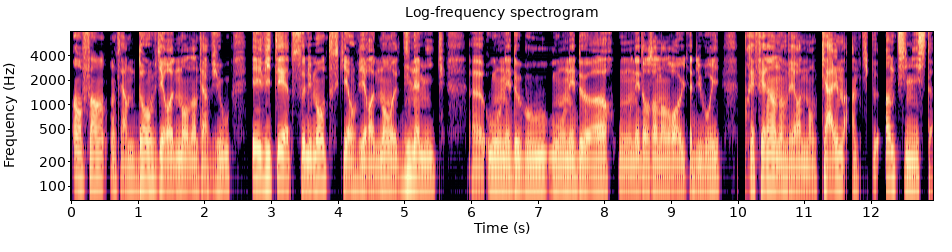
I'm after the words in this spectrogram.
Enfin, en termes d'environnement d'interview, évitez absolument tout ce qui est environnement euh, dynamique, euh, où on est debout, où on est dehors, où on est dans un endroit où il y a du bruit. Préférez un environnement calme, un petit peu intimiste.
